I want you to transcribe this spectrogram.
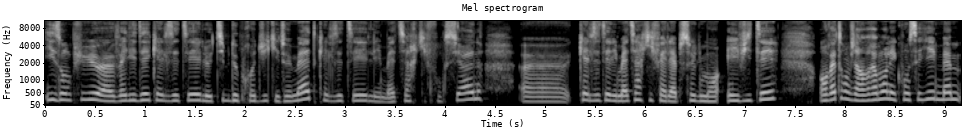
Ils ont pu euh, valider quels étaient le type de produits qu'ils te mettent, quelles étaient les matières qui fonctionnent, euh, quelles étaient les matières qu'il fallait absolument éviter. En fait, on vient vraiment les conseiller, même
